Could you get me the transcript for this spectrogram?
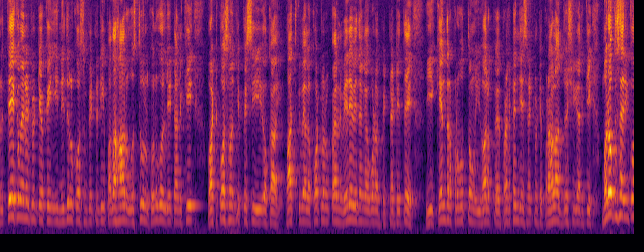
ప్రత్యేకమైనటువంటి యొక్క ఈ నిధుల కోసం పెట్టినట్టు ఈ పదహారు వస్తువులు కొనుగోలు చేయడానికి వాటి కోసం అని చెప్పేసి ఒక పాతిక వేల కోట్ల రూపాయలను వేరే విధంగా కూడా పెట్టినట్టయితే ఈ కేంద్ర ప్రభుత్వం ఇవాళ ప్ర- ప్రకటన చేసినటువంటి ప్రహ్లాద్ జోషి గారికి మరొకసారి ఇంకోసారి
